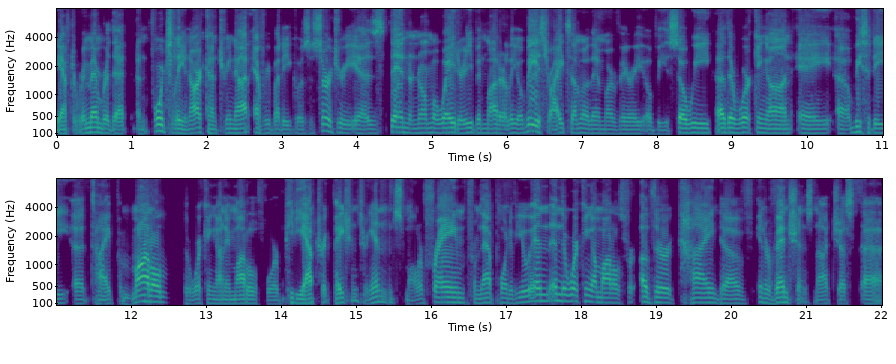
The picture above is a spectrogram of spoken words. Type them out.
you have to remember that unfortunately in our country, not everybody who goes to surgery is thin or normal weight or even moderately obese, right? Some of them are very obese. So we uh, they're working on a uh, obesity uh, type model they're working on a model for pediatric patients, again, smaller frame from that point of view, and, and they're working on models for other kind of interventions, not just uh,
